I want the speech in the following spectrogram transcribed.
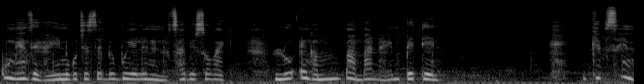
Kungenzeka yini ukuthi sebebuyelene noThabiso wakhe lo engambamba naye embedeni? Gibson.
